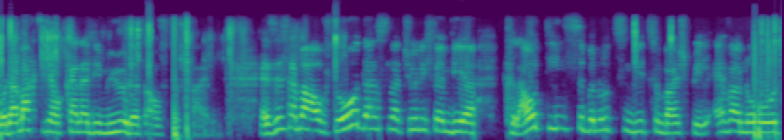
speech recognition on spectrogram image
So, da macht sich auch keiner die Mühe, das aufzuschreiben. Es ist aber auch so, dass natürlich, wenn wir Cloud-Dienste benutzen, wie zum Beispiel Evernote,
